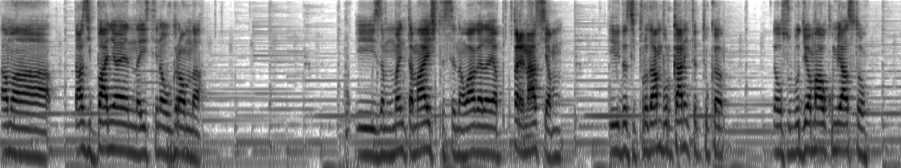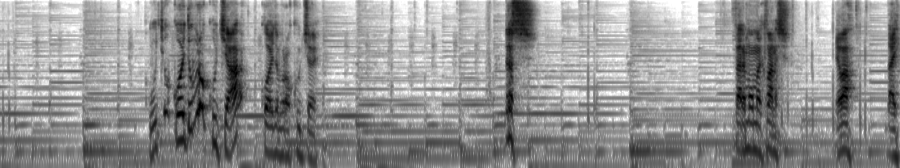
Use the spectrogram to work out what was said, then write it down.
Ама, тази баня е наистина огромна. И за момента май ще се налага да я пренасям. Или да си продам бурканите тук. Да освободя малко място. Кутю, кой добро куча? Кой добро куче? Дръж! Старе ме хванеш. Ела, дай.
